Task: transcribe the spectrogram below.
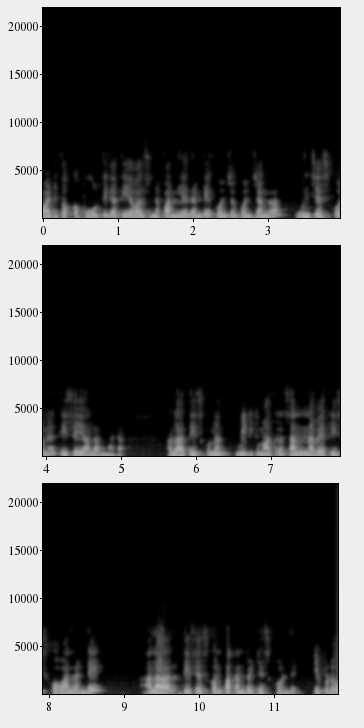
వాటి తొక్క పూర్తిగా తీయవలసిన పని లేదండి కొంచెం కొంచెంగా ఉంచేసుకొని తీసేయాలన్నమాట. అలా తీసుకున్న వీటికి మాత్రం సన్నవే తీసుకోవాలండి. అలా తీసేసుకొని పక్కన పెట్టేసుకోండి. ఇప్పుడు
